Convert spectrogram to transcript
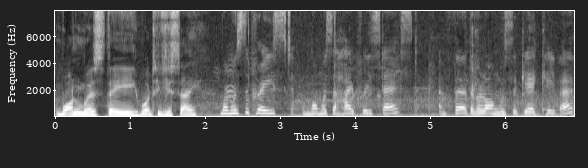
one was the what did you say? One was the priest and one was the high priestess, and further along was the gatekeeper.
